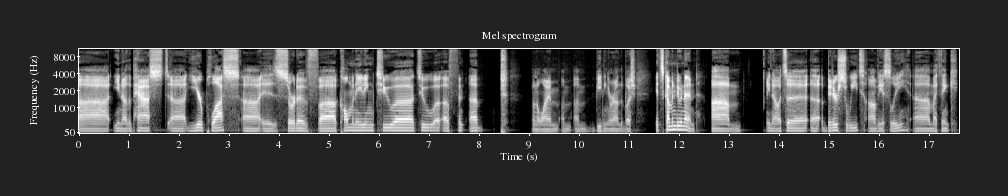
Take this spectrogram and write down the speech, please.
uh, you know the past uh, year plus, uh, is sort of culminating to to a, a, a I don't know why I'm, I'm I'm beating around the bush. It's coming to an end. Um, you know, it's a, a bittersweet, obviously. Um, I think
